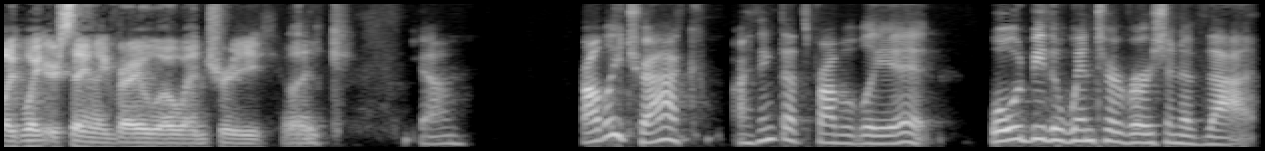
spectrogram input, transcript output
like what you're saying, like very low entry. Like Yeah. Probably track. I think that's probably it. What would be the winter version of that?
